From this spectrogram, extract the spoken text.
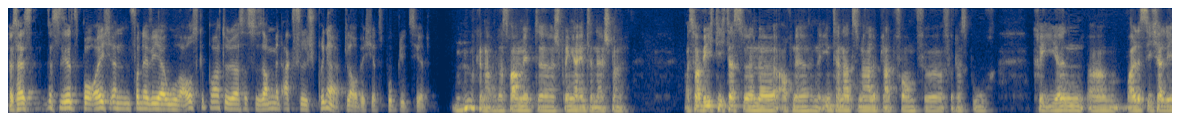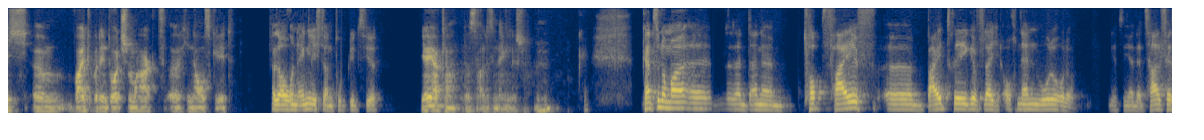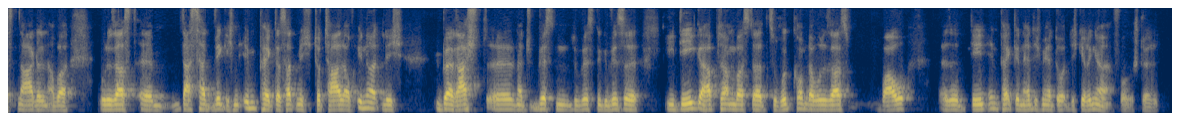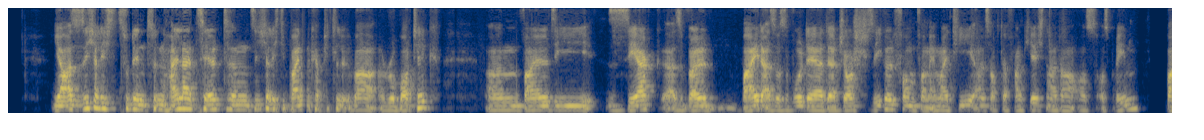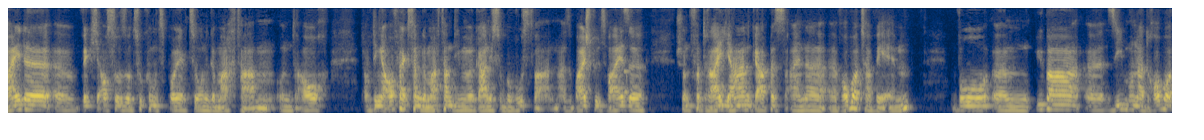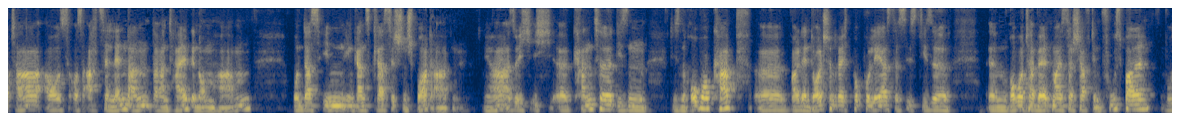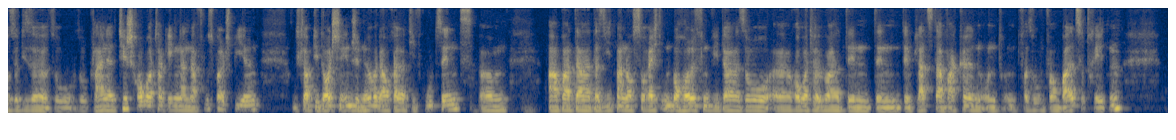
Das heißt, das ist jetzt bei euch an, von der WHU rausgebracht oder du hast es zusammen mit Axel Springer, glaube ich, jetzt publiziert? Mhm, genau, das war mit äh, Springer International. Es war wichtig, dass wir eine, auch eine, eine, internationale Plattform für, für das Buch kreieren, ähm, weil es sicherlich ähm, weit über den deutschen Markt äh, hinausgeht. Also auch in Englisch dann publiziert? Ja, ja, klar, das ist alles in Englisch. Mhm. Okay. Kannst du nochmal äh, deine Top 5 äh, Beiträge vielleicht auch nennen, wo du, oder jetzt nicht an der Zahl festnageln, aber wo du sagst, ähm, das hat wirklich einen Impact, das hat mich total auch inhaltlich überrascht. Äh, du, wirst du wirst eine gewisse Idee gehabt haben, was da zurückkommt, da wo du sagst, wow, also den Impact, den hätte ich mir deutlich geringer vorgestellt. Ja, also sicherlich zu den, zu den Highlights zählten sicherlich die beiden Kapitel über Robotik, ähm, weil sie sehr, also weil beide, also sowohl der, der Josh Siegel vom, vom MIT als auch der Frank Kirchner da aus, aus Bremen, beide äh, wirklich auch so, so Zukunftsprojektionen gemacht haben und auch auf Dinge aufmerksam gemacht haben, die mir gar nicht so bewusst waren. Also beispielsweise schon vor drei Jahren gab es eine äh, Roboter-WM, wo ähm, über äh, 700 Roboter aus, aus 18 Ländern daran teilgenommen haben und das in, in ganz klassischen Sportarten. Ja, also ich, ich äh, kannte diesen, diesen Robocup, äh, weil der in Deutschland recht populär ist. Das ist diese ähm, Roboter-Weltmeisterschaft im Fußball, wo so diese so, so kleine Tischroboter gegeneinander Fußball spielen. Und ich glaube, die deutschen Ingenieure da auch relativ gut sind. Ähm, aber da, da sieht man noch so recht unbeholfen, wie da so äh, Roboter über den, den, den Platz da wackeln und, und versuchen, vor den Ball zu treten.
